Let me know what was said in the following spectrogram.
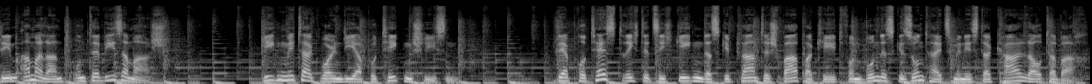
dem Ammerland und der Wesermarsch. Gegen Mittag wollen die Apotheken schließen. Der Protest richtet sich gegen das geplante Sparpaket von Bundesgesundheitsminister Karl Lauterbach.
